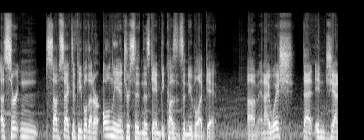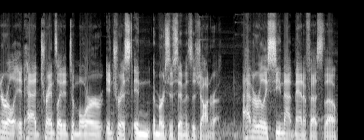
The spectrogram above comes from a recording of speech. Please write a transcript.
a certain subsect of people that are only interested in this game because it's a New Blood game. Um, and I wish that in general it had translated to more interest in immersive sim as a genre. I haven't really seen that manifest though.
